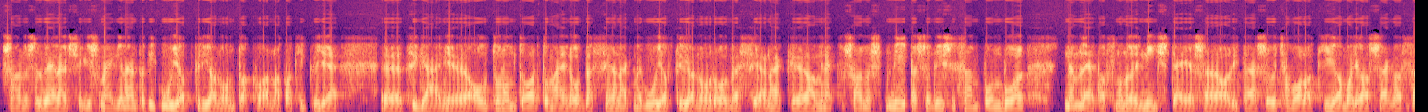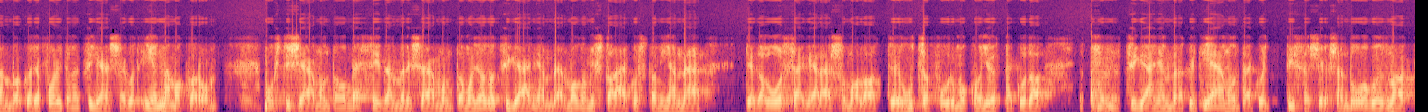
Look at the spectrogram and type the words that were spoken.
sajnos az ellenség is megjelent, akik újabb trianont akarnak, akik ugye e, cigány autonóm tartományról beszélnek, meg újabb trianonról beszélnek, e, aminek sajnos népesedési szempontból nem lehet azt mondani, hogy nincs teljesen realitása, hogyha valaki a magyarsággal szembe akarja fordítani a cigányságot. Én nem akarom. Most is elmondtam, a beszédemben is elmondtam, hogy az a cigány ember, magam is találkoztam ilyennel, például országjárásom alatt utcafórumokon jöttek oda cigány emberek, akik elmondták, hogy tisztességesen dolgoznak,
